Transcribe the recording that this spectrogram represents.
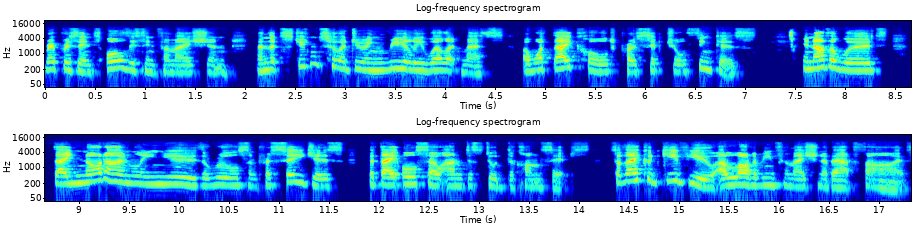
represents all this information and that students who are doing really well at maths are what they called proceptual thinkers. In other words, they not only knew the rules and procedures, but they also understood the concepts. So they could give you a lot of information about five.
